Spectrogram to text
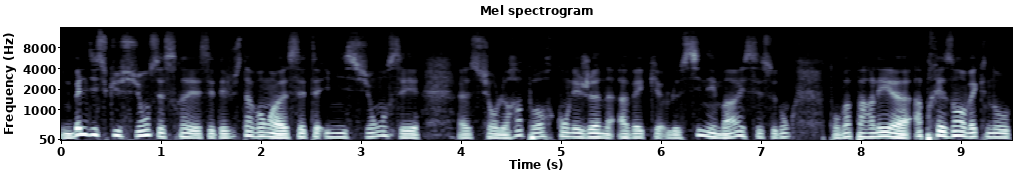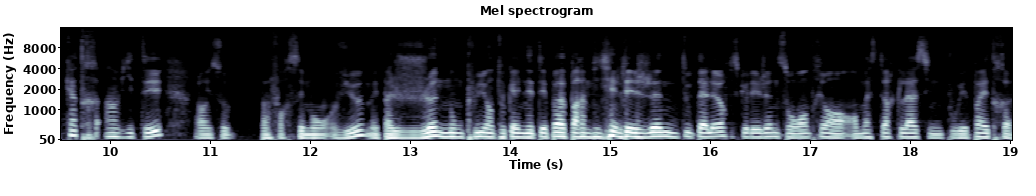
une belle discussion. C'était juste avant cette émission. C'est sur le rapport qu'ont les jeunes avec le cinéma et c'est ce dont on va parler à présent avec nos quatre invités. Alors ils sont pas forcément vieux, mais pas jeunes non plus. En tout cas, ils n'étaient pas parmi les jeunes tout à l'heure, puisque les jeunes sont rentrés en, masterclass. Ils ne pouvaient pas être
